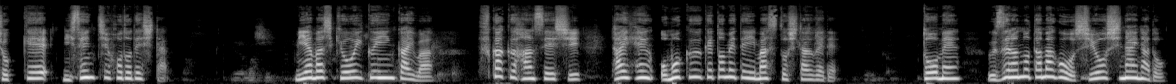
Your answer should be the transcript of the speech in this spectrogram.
直径2センチほどでした。宮山市教育委員会は深く反省し大変重く受け止めていますとした上で、当面うずらの卵を使用しないなど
